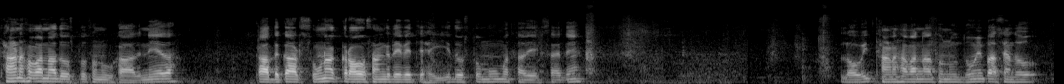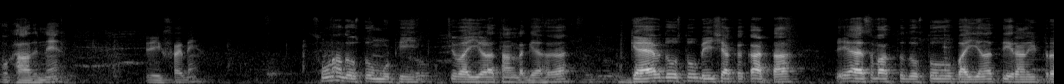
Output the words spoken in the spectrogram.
ਥਣ ਹਵਾਨਾ ਦੋਸਤੋ ਤੁਹਾਨੂੰ ਵਿਖਾ ਦਿੰਨੇ ਇਹਦਾ। ਕੱਦ ਕਾਠ ਸੋਹਣਾ ਕ੍ਰੋਸ ਅੰਗ ਦੇ ਵਿੱਚ ਹੈਗੀ ਹੈ ਦੋਸਤੋ ਮੂੰਹ ਮੱਥਾ ਵੇਖ ਸਕਦੇ ਆ। ਲਓ ਵੀ ਥਣ ਹਵਾਨਾ ਤੁਹਾਨੂੰ ਦੋਵੇਂ ਪਾਸਿਆਂ ਤੋਂ ਵਿਖਾ ਦਿੰਨੇ ਆ। ਵੇਖ ਸਕਦੇ ਆ। ਸੋਹਣਾ ਦੋਸਤੋ ਮੁੱਠੀ ਚਵਾਈ ਵਾਲਾ ਥਣ ਲੱਗਿਆ ਹੋਇਆ। ਗੈਪ ਦੋਸਤੋ ਬੇਸ਼ੱਕ ਘੱਟ। ਆ ਤੇ ਇਸ ਵਕਤ ਦੋਸਤੋ ਬਾਈਆਂ ਦਾ 13 ਲੀਟਰ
